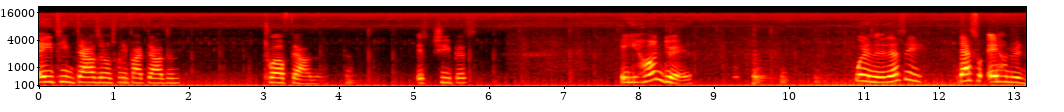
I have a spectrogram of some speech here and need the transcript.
18000 or 25000 12000 It's cheapest. 800 Wait a minute, that's a that's what 800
